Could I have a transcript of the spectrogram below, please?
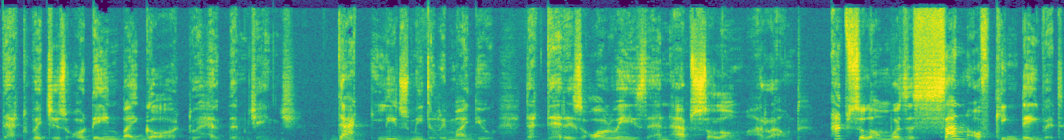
that which is ordained by God to help them change. That leads me to remind you that there is always an Absalom around. Absalom was a son of King David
